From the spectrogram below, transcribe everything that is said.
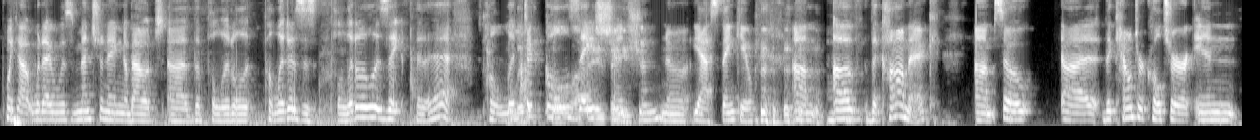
point out what I was mentioning about uh, the political politiz, politiza, bleh, politicalization. Politicalization? No, yes, thank you. Um, of the comic. Um, so uh, the counterculture in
